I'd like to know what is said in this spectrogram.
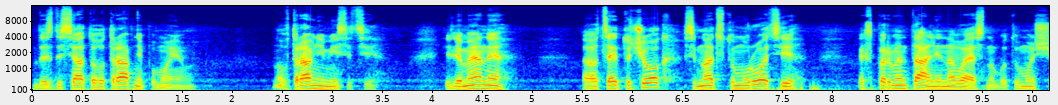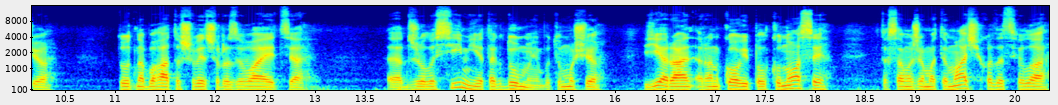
десь 10 травня, по-моєму. Ну, в травні місяці. І для мене е, цей точок в 17-му році експериментальний на весну, бо тому що тут набагато швидше розвиваються е, бджолосім'ї, я так думаю, бо тому що є ранкові пелконоси, так само вже математика зацвіла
